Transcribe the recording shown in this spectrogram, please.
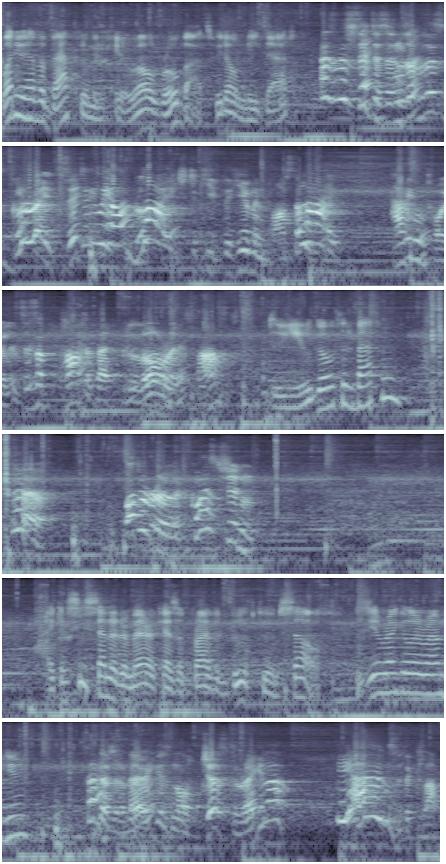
Why do you have a bathroom in here? We're all robots. We don't need that. As the citizens of this great city, we are obliged to keep the human past alive. Having toilets is a part of that glorious past. Do you go to the bathroom? Oh, what a rude question. I can see Senator Merrick has a private booth to himself. Is he a regular around here? Senator Merrick is not just a regular. He owns the club.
